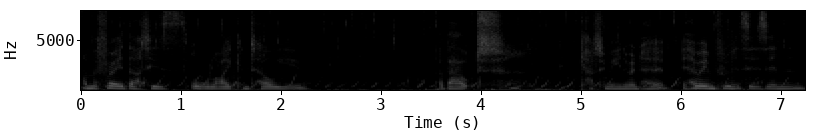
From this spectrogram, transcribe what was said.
I'm afraid that is all I can tell you about Katerina and her her influences in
